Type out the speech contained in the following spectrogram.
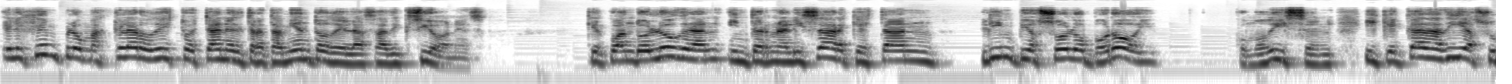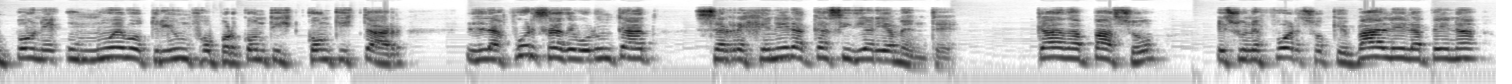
El ejemplo más claro de esto está en el tratamiento de las adicciones, que cuando logran internalizar que están limpios solo por hoy, como dicen, y que cada día supone un nuevo triunfo por conquistar, la fuerza de voluntad se regenera casi diariamente. Cada paso es un esfuerzo que vale la pena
